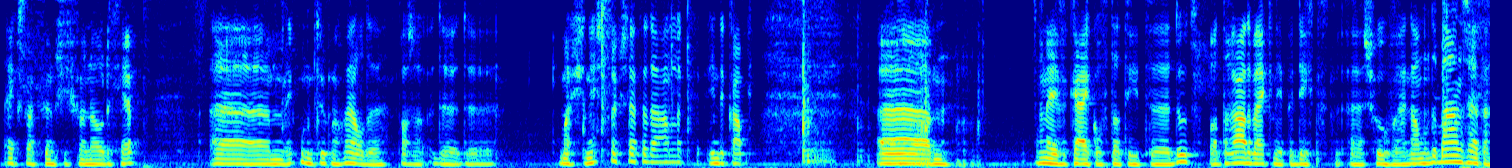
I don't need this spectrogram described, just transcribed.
extra functies voor nodig heb. Ehm, ik moet natuurlijk nog wel de, de, de machinist terugzetten dadelijk in de kap. Ehm, en even kijken of dat hij het eh, doet. Wat draden bij knippen, dicht eh, schroeven en dan op de baan zetten.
